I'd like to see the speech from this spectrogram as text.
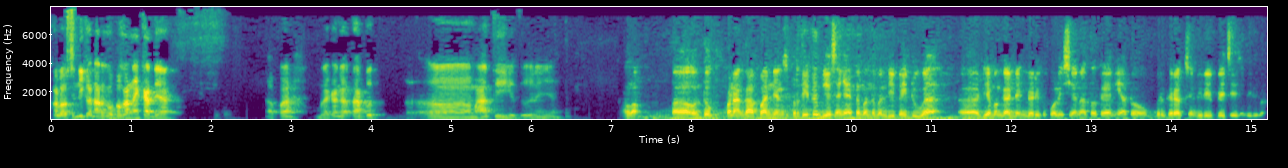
Kalau sindikat narkoba kan nekat ya. Apa? Mereka nggak takut eh, mati gitu ininya. Kalau eh, untuk penangkapan yang seperti itu biasanya teman-teman di P2 eh, dia menggandeng dari kepolisian atau TNI atau bergerak sendiri, BC sendiri Pak?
